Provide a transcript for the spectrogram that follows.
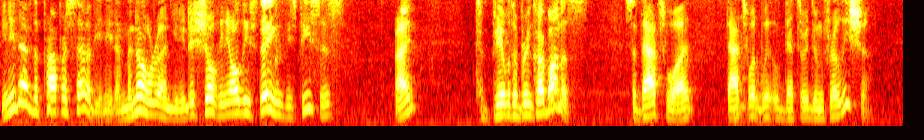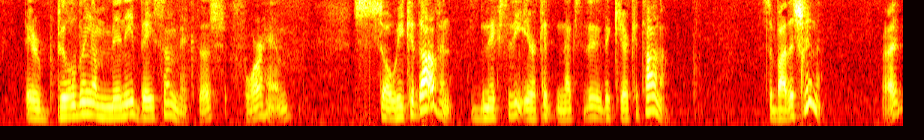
You need to have the proper setup. You need a menorah and you need a shulchan. You need all these things, these pieces, right, to be able to bring karbonas. So that's what that's what we, that's what we're doing for Elisha. They're building a mini base of mikdash for him, so he could daven next to the ear next to the, the kir katana. So by the shechina, right?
